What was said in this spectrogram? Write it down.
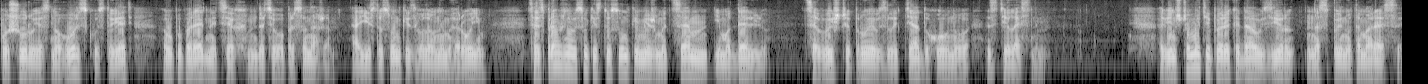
по Шуру Ясногорську стоять у попередницях до цього персонажа, а її стосунки з головним героєм це справжні високі стосунки між митцем і моделлю, це вищий прояв злиття духовного з тілесним. Він щомиті перекидав зір на спину Тамареси,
